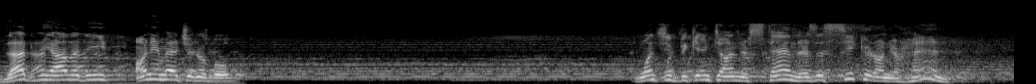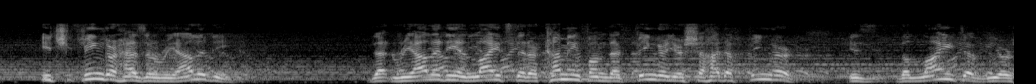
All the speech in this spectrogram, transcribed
that reality unimaginable. Once you begin to understand there's a secret on your hand, each finger has a reality. That reality and lights that are coming from that finger, your shahada finger is the light of your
